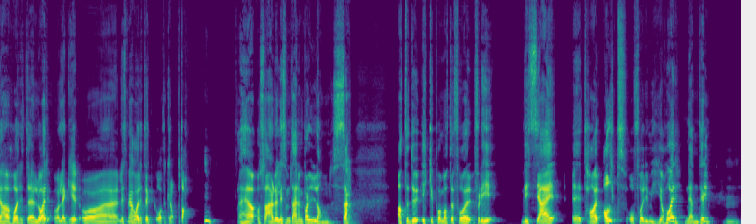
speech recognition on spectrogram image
Jeg har hårete lår og legger og liksom jeg har hårete overkropp, da. Mm. Eh, og så er det liksom Det er en balanse at du ikke på en måte får Fordi hvis jeg eh, tar alt og for mye hår nedentil, Mm.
